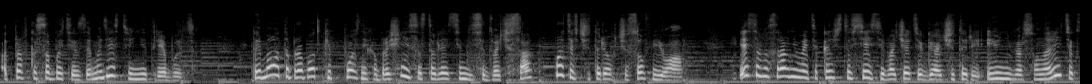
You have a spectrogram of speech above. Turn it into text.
Отправка события взаимодействия не требуется. Тайм-аут обработки поздних обращений составляет 72 часа против 4 часов в UA. Если вы сравниваете количество сессий в отчете GA4 и Universal Analytics,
